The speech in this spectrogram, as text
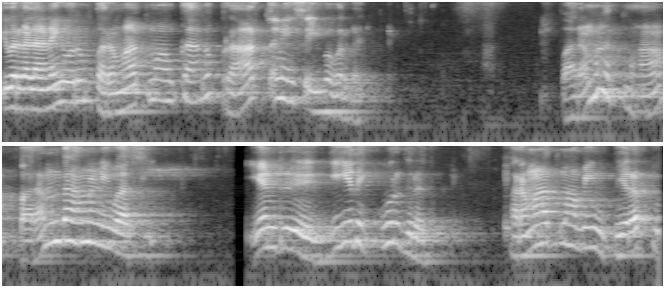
இவர்கள் அனைவரும் பரமாத்மாவுக்காக பிரார்த்தனை செய்பவர்கள். பரமாத்மா பரந்தாம நிவாசி என்று கீதை கூறுகிறது. பரமாத்மாவின் பிறப்பு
